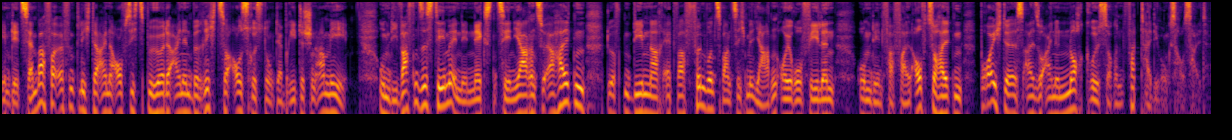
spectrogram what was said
Im Dezember veröffentlichte eine Aufsichtsbehörde einen Bericht zur Ausrüstung der britischen Armee. Um die Waffensysteme in den nächsten zehn Jahren zu erhalten, dürften demnach etwa 25 Milliarden Euro fehlen. Um den Verfall aufzuhalten, bräuchte es also einen noch größeren Verteidigungshaushalt.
